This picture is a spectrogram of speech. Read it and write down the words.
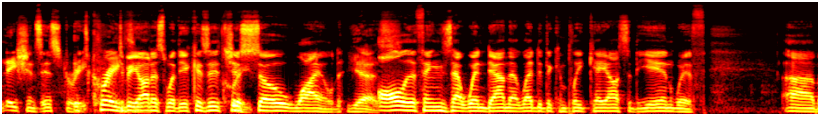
nation's history. It's crazy. To be honest with you, because it's Crazy. just so wild. Yes. All the things that went down that led to the complete chaos at the end with uh,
